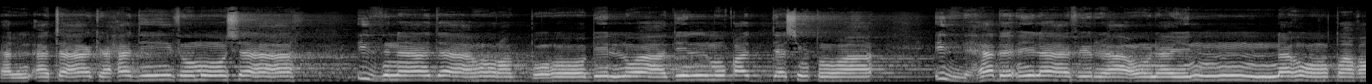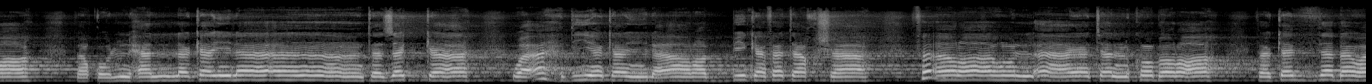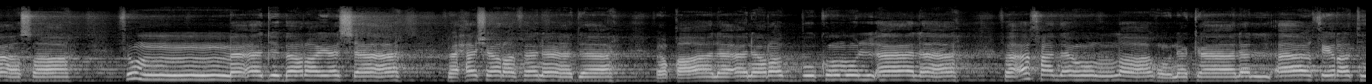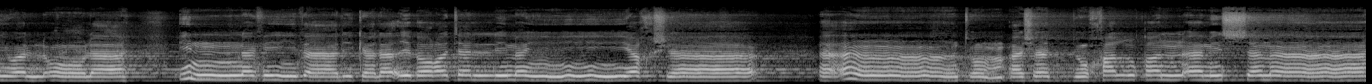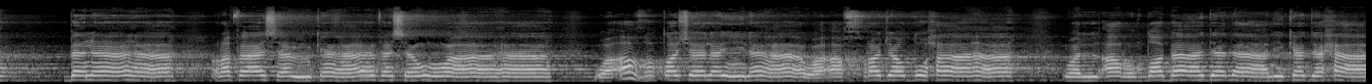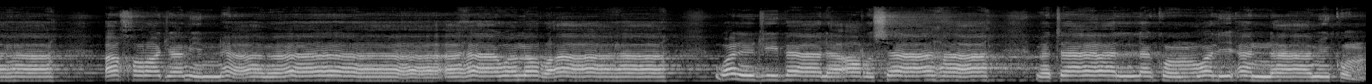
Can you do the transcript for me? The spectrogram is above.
هل أتاك حديث موسى إذ ناداه ربه بالواد المقدس طوى اذهب إلى فرعون إنه طغى فقل هل لك إلى أن تزكى وأهديك إلى ربك فتخشى فأراه الآية الكبرى فكذب وعصى. ثم أدبر يسعى فحشر فنادى فقال أنا ربكم الأعلى فأخذه الله نكال الآخرة والأولى إن في ذلك لعبرة لمن يخشى أأنتم أشد خلقا أم السماء بناها رفع سمكها فسواها وأغطش ليلها وأخرج ضحاها والأرض بعد ذلك دحاها أخرج منها ماءها ومرآها والجبال أرساها متاعا لكم ولأنعامكم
